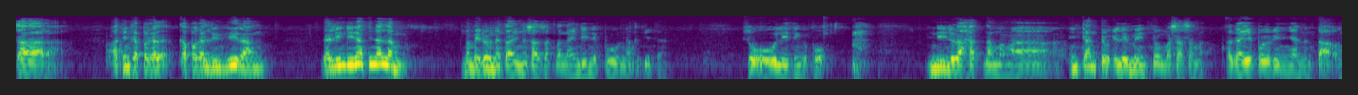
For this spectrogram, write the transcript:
sa ating kapag, kapagaligiran dahil hindi natin alam na mayroon na tayong nasasaktan na hindi na po nakikita. So, uulitin ko po hindi lahat ng mga inkanto, elemento masasama. Kagaya po rin yan ng tao.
